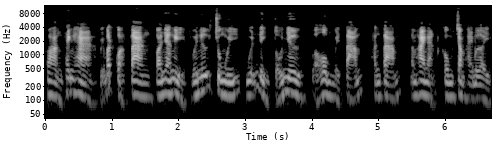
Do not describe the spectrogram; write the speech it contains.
Hoàng Thanh Hà bị bắt quả tang vào nhà nghỉ với nữ trung úy Nguyễn Đình Tố Như vào hôm 18 tháng 8 năm 2020.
